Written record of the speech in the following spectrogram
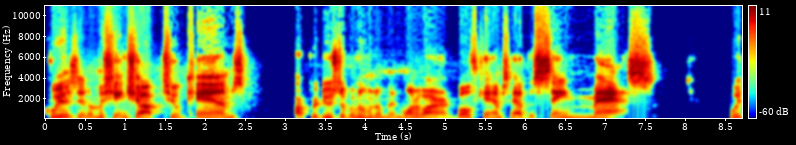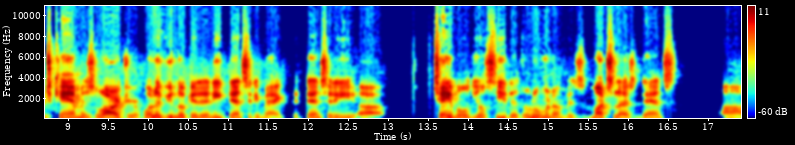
quiz. In a machine shop, two cams are produced of aluminum and one of iron. Both cams have the same mass which cam is larger? Well, if you look at any density mag, density uh, table, you'll see that aluminum is much less dense uh,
